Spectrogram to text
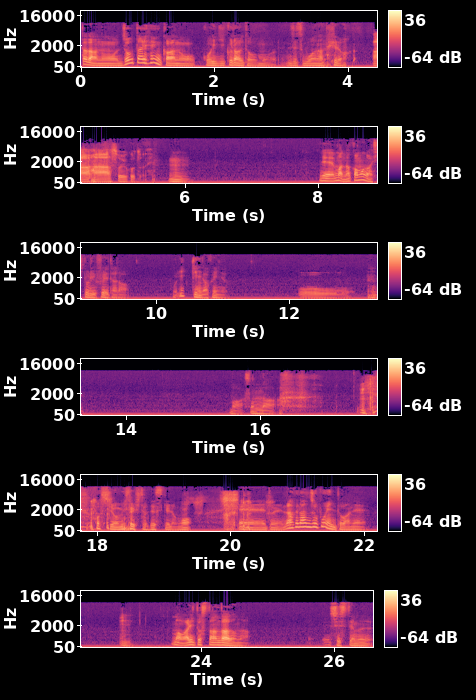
ただ、あの、状態変化の攻撃食らうともう絶望なんだけど。あ。ああ、そういうことね。うん。で、まあ仲間が一人増えたら、一気に楽になる。おおまあそんな 星を見る人ですけども、えっとね、ラグランジュポイントはね、ー。うん。まあ割とスタンダードなシステム、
